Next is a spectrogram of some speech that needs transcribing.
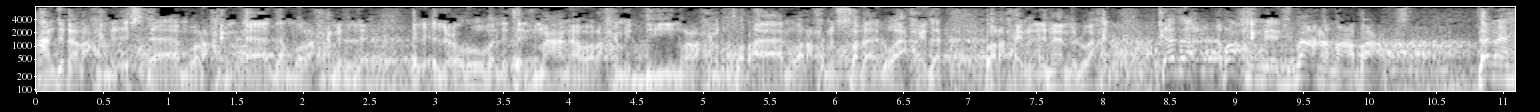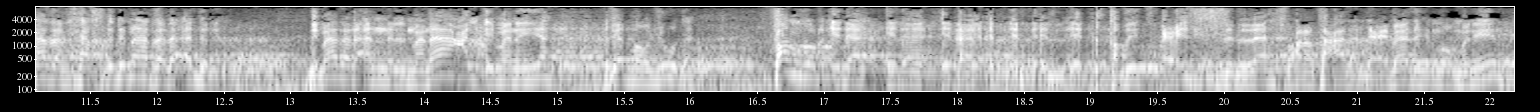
عندنا رحم الإسلام ورحم آدم ورحم العروبة اللي تجمعنا ورحم الدين ورحم القرآن ورحم الصلاة الواحدة ورحم الإمام الواحد. كذا رحم يجمعنا مع بعض. فما هذا الحقد؟ لماذا لا أدري. لماذا؟ لأن المناعة الإيمانية غير موجودة. فانظر إلى إلى إلى قضيه عز الله سبحانه وتعالى لعباده المؤمنين.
